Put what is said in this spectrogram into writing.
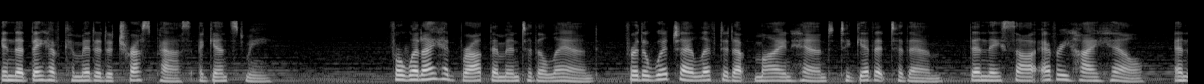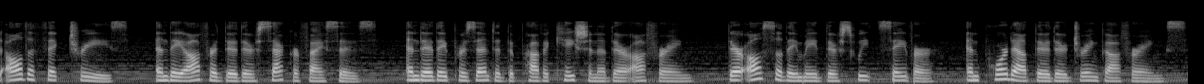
in that they have committed a trespass against me. For when I had brought them into the land, for the which I lifted up mine hand to give it to them, then they saw every high hill, and all the thick trees, and they offered there their sacrifices, and there they presented the provocation of their offering. There also they made their sweet savour, and poured out there their drink offerings.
